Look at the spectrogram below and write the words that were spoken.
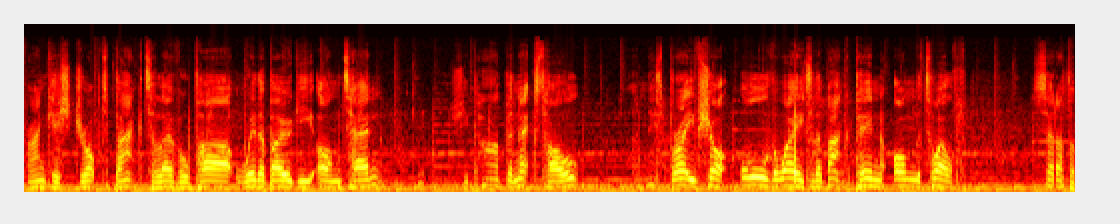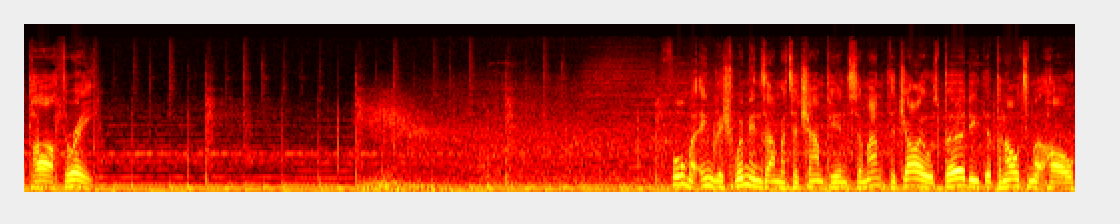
Frankish dropped back to level par with a bogey on 10. She parred the next hole brave shot all the way to the back pin on the 12th set up a par 3. Former English women's amateur champion Samantha Giles birdied the penultimate hole.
